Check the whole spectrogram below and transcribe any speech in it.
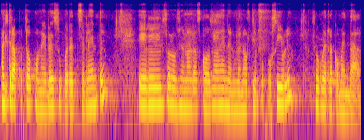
El trato con él es súper excelente. Él soluciona las cosas en el menor tiempo posible. Súper recomendado.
